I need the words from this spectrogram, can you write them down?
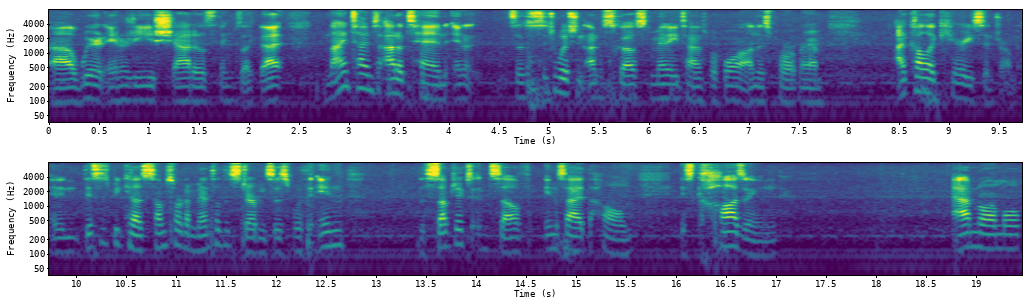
uh, weird energy, shadows, things like that. Nine times out of ten, and it's a situation I've discussed many times before on this program, I call it Carrie syndrome. And this is because some sort of mental disturbances within the subject itself inside the home is causing abnormal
